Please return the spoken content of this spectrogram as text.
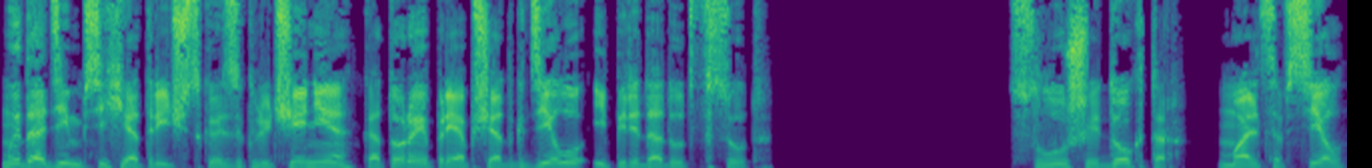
Мы дадим психиатрическое заключение, которое приобщат к делу и передадут в суд. Слушай, доктор, Мальцев сел,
